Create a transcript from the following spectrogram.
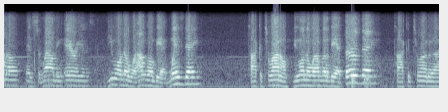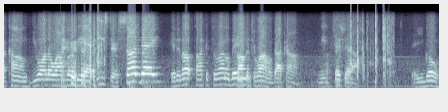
Toronto and surrounding areas. If you want to know where I'm going to be at Wednesday, Talk of Toronto. you want to know where I'm going to be at Thursday, TalkofToronto.com. you want to know where I'm going to be at Easter Sunday, Hit it up. Talk Toronto, baby. talkoftoronto.com. You need to check that out. There you go.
